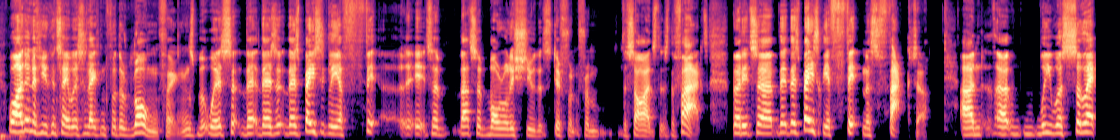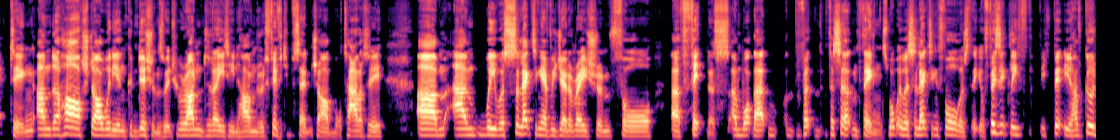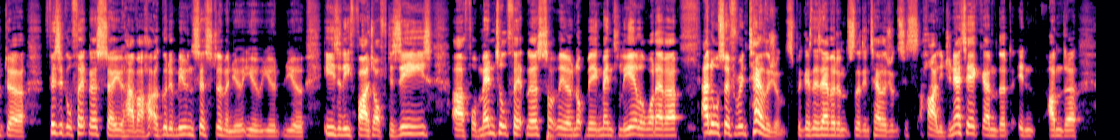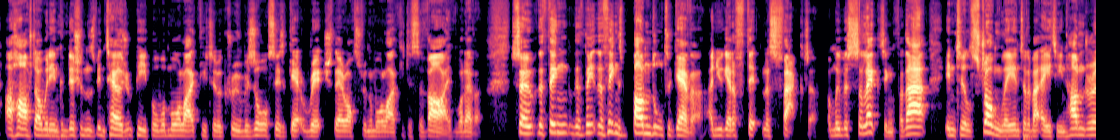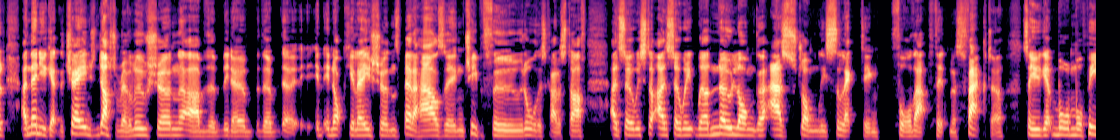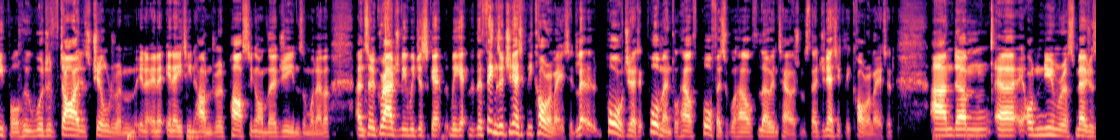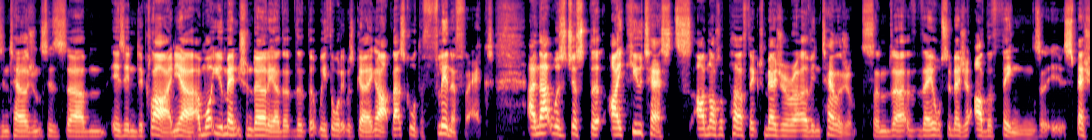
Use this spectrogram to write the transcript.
Well, I don't know if you can say we're selecting for the wrong things, but we're there's there's basically a fit. It's a that's a moral issue that's different from the science that's the fact. But it's a there's basically a fitness factor, and uh, we were selecting under harsh Darwinian conditions, which were under 1800, 50% child mortality, um, and we were selecting every generation for uh, fitness and what that for, for, certain things. What we were selecting for was that you're physically fit, you have good uh, physical fitness, so you have a, a, good immune system, and you you you you easily fight off disease. Uh, for mental fitness, you know, not being mentally ill or whatever, and also for intelligence, because there's evidence that intelligence is highly genetic, and that in under a harsh Darwinian conditions, intelligent people were more likely to accrue resources, get rich, their offspring are more likely to survive, whatever. So the thing the, the things bundle together, and you get a fitness factor, and we were selecting for that until strongly until about 1800, and then you get the change, industrial revolution, uh, the you know the, the, inoculations, better housing, cheaper food, all this kind of stuff, and so we st- and so we, we are no longer as strongly selecting for that fitness factor. So you get more and more people who would have died as children you know, in, in 1800, passing on their genes and whatever. And so gradually we just get we get the things are genetically correlated. Poor genetic, poor mental health, poor physical health, low intelligence. They're genetically correlated, and um, uh, on numerous measures, intelligence is um, is in decline. Yeah, and what you mentioned earlier that, that, that we thought it was going up. That's called the Flynn effect, and that was just that IQ tests are not a perfect measure of intelligence, and uh, they also measure other things, uh,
